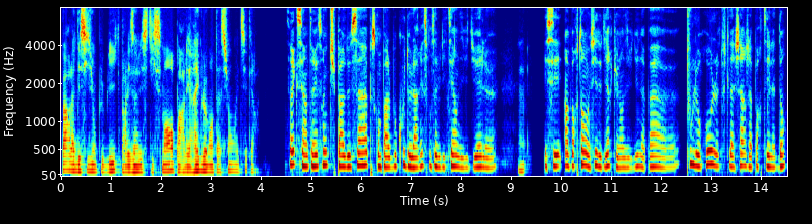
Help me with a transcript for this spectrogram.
par la décision publique, par les investissements, par les réglementations, etc. C'est vrai que c'est intéressant que tu parles de ça parce qu'on parle beaucoup de la responsabilité individuelle. Euh, mm. Et c'est important aussi de dire que l'individu n'a pas euh, tout le rôle, toute la charge à porter là-dedans,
